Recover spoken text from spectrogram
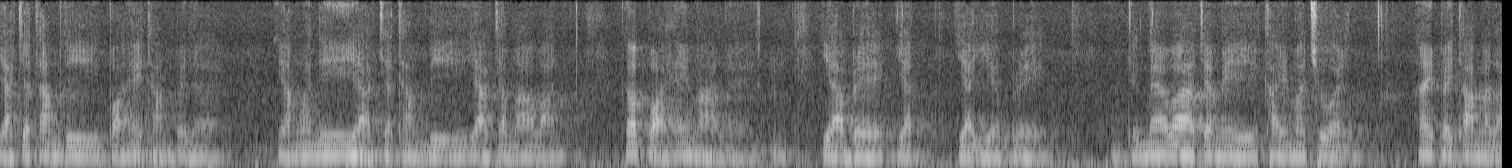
อยากจะทำดีปล่อยให้ทำไปเลย อย่างวันนี้อยากจะทำดี อยากจะมาวัน ก็ปล่อยให้มาเลย อย่าเบรกอย่าอย่าเหยียบเบรก ถึงแม้ว่าจะมีใครมาชวน ให้ไปทำอะไร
